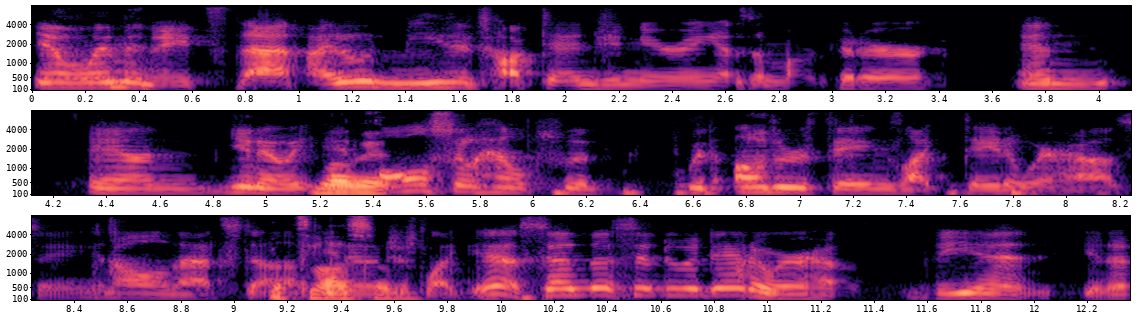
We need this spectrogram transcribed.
eliminates that. I don't need to talk to engineering as a marketer, and and you know it, it, also helps with with other things like data warehousing and all that stuff. That's you awesome. know, just like yeah, send this into a data warehouse. The end. You know,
